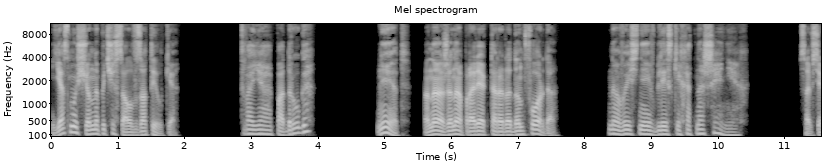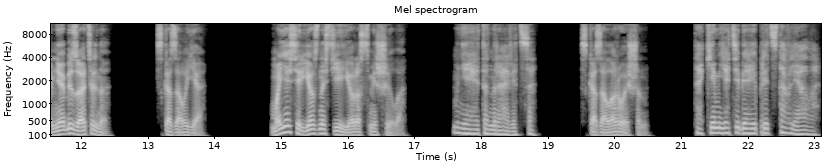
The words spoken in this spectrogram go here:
Я смущенно почесал в затылке. «Твоя подруга?» «Нет, она жена проректора Роденфорда». «Но вы с ней в близких отношениях». «Совсем не обязательно», — сказал я. Моя серьезность ее рассмешила. «Мне это нравится», — сказала Ройшин. «Таким я тебя и представляла.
